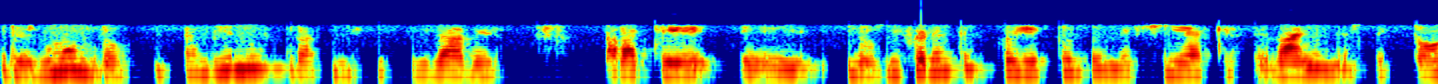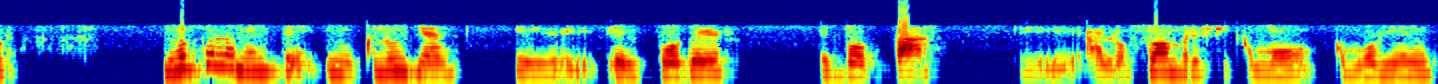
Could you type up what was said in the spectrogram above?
del mundo y también nuestras necesidades para que eh, los diferentes proyectos de energía que se dan en el sector no solamente incluyan eh, el poder dotar eh, a los hombres y como como bien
